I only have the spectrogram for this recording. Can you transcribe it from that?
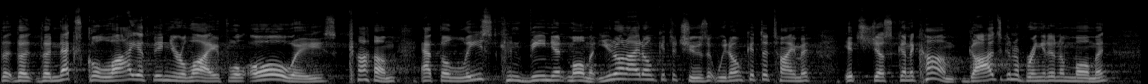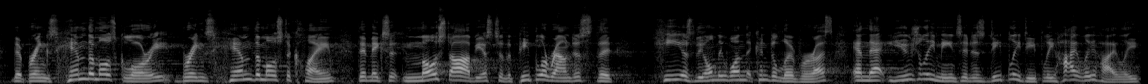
The, the, the next Goliath in your life will always come at the least convenient moment. You and I don't get to choose it, we don't get to time it. It's just going to come. God's going to bring it in a moment that brings Him the most glory, brings Him the most acclaim, that makes it most obvious to the people around us that He is the only one that can deliver us. And that usually means it is deeply, deeply, highly, highly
